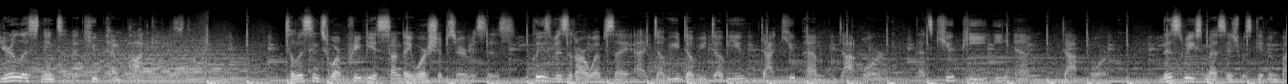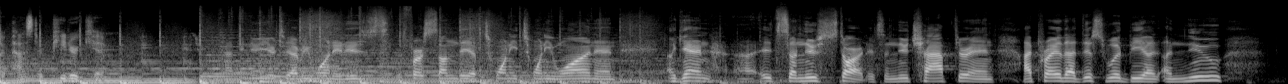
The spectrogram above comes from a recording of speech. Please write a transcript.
You're listening to the QPEM podcast. To listen to our previous Sunday worship services, please visit our website at www.qpem.org. That's qpem.org. This week's message was given by Pastor Peter Kim. Happy New Year to everyone. It is the first Sunday of 2021, and again, uh, it's a new start. It's a new chapter, and I pray that this would be a, a new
